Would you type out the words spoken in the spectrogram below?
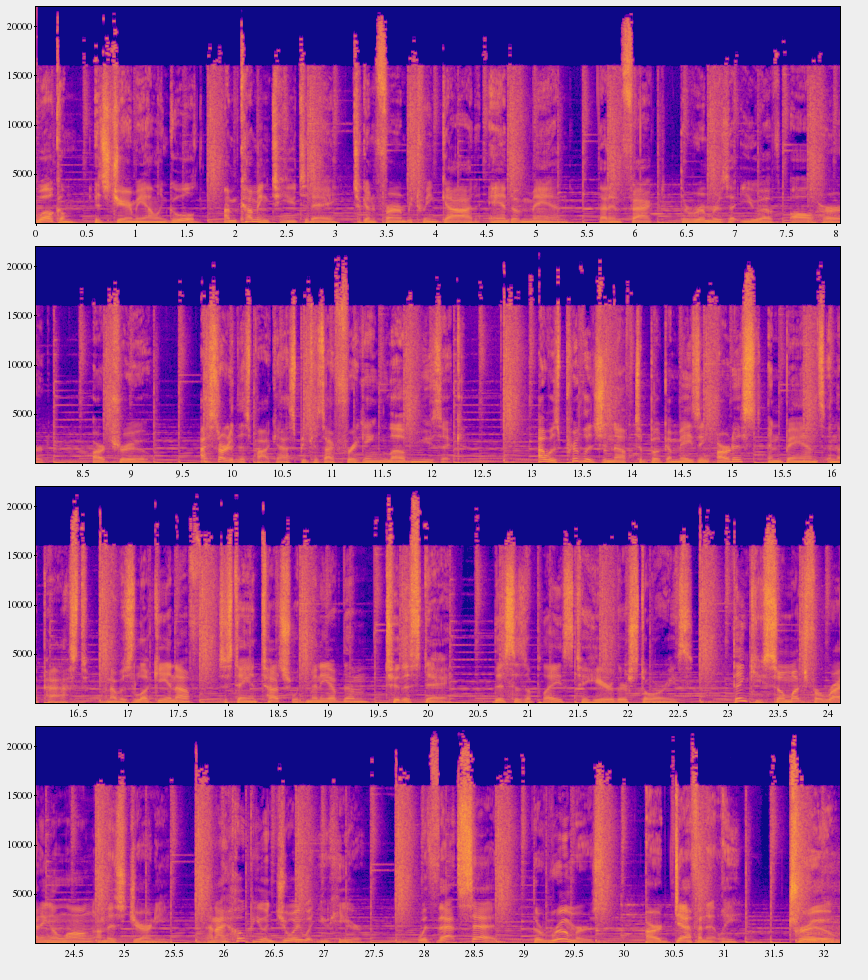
Welcome, it's Jeremy Allen Gould. I'm coming to you today to confirm between God and of man that in fact the rumors that you have all heard are true. I started this podcast because I freaking love music. I was privileged enough to book amazing artists and bands in the past, and I was lucky enough to stay in touch with many of them to this day. This is a place to hear their stories. Thank you so much for riding along on this journey, and I hope you enjoy what you hear. With that said, the rumors are definitely true.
